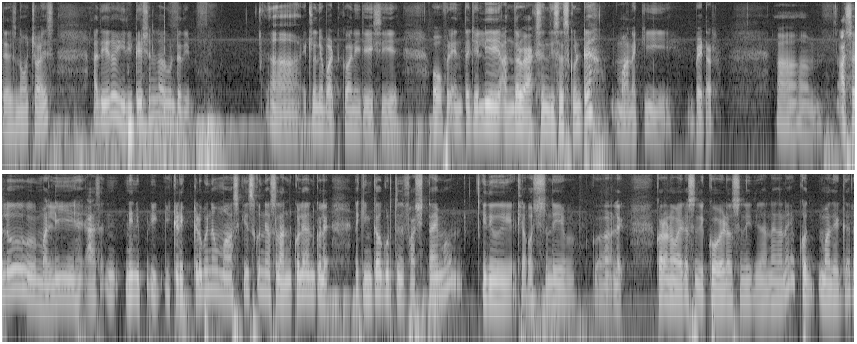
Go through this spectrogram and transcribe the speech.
దెర్ ఇస్ నో చాయిస్ అదేదో ఇరిటేషన్ లాగా ఉంటుంది. ఇట్లనే పట్టుకొని చేసి ఓ ఎంత జల్లి అందరూ వ్యాక్సిన్ తీసేసుకుంటే మనకి బెటర్ అసలు మళ్ళీ నేను ఇప్పుడు ఇక్కడ ఎక్కడ పోయినా మాస్క్ వేసుకుని అసలు అనుకోలే అనుకోలే. నాకు ఇంకా గుర్తుంది ఫస్ట్ టైము ఇది ఇట్లా వస్తుంది లైక్ కరోనా వైరస్ ఉంది కోవిడ్ వస్తుంది ఇది అనగానే కొద్ది మా దగ్గర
